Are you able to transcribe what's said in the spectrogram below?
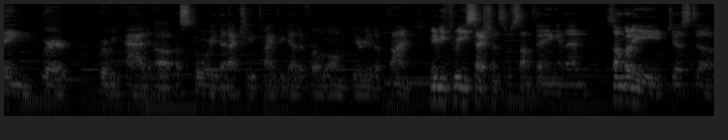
thing where where we had a, a story that actually tied together for a long period of time, maybe three sessions or something, and then somebody just uh,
